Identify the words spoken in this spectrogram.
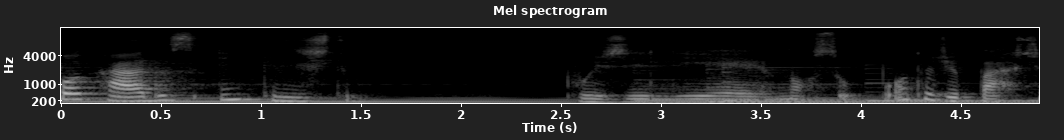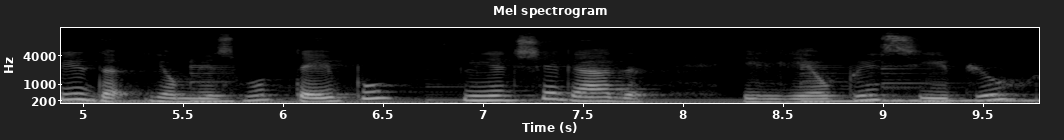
focados em Cristo, pois ele é nosso ponto de partida e ao mesmo tempo linha de chegada. Ele é o princípio,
